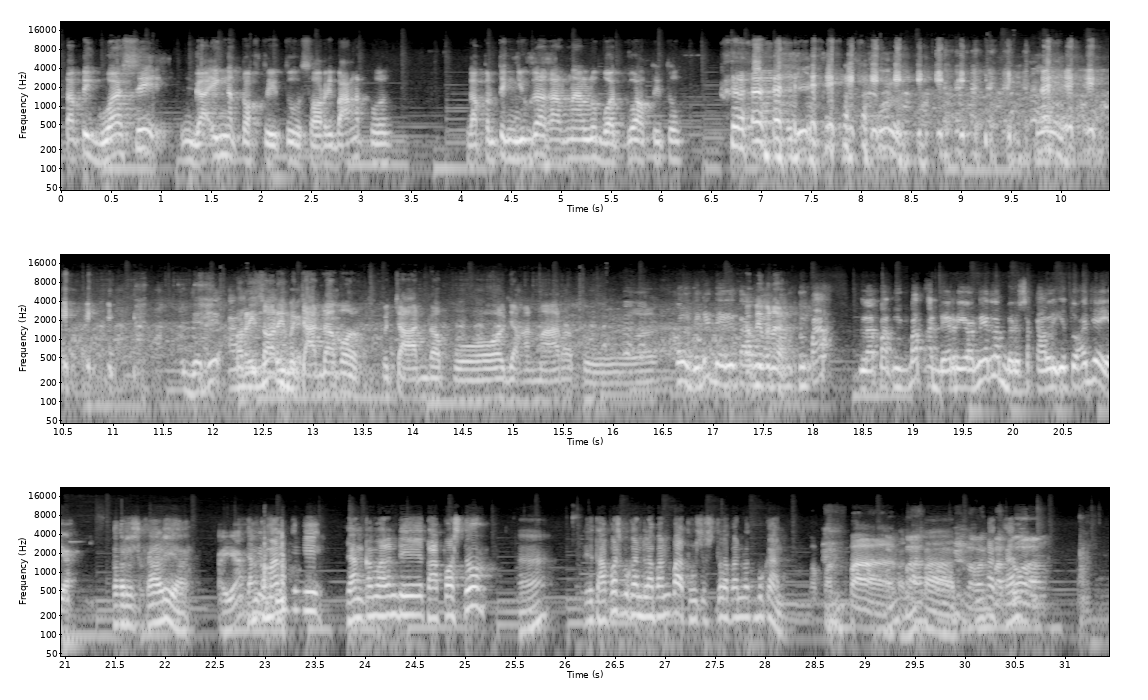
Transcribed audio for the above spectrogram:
Tapi gua sih nggak inget waktu itu. Sorry banget Pul. Nggak penting juga karena lu buat gua waktu itu. Jadi, Pul. Pul. Jadi Sorry sorry bercanda Pul. Bercanda Pul. Jangan marah Pul. Pul, jadi dari tahun Tapi benar. 84, 84 ada Rionnya lah baru sekali itu aja ya. baru sekali ya. Kayak Yang kemarin di yang kemarin di Tapos tuh, Hah? di Tapos bukan 84, khusus 84 bukan. 84. Empat. 84 Kan? doang.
